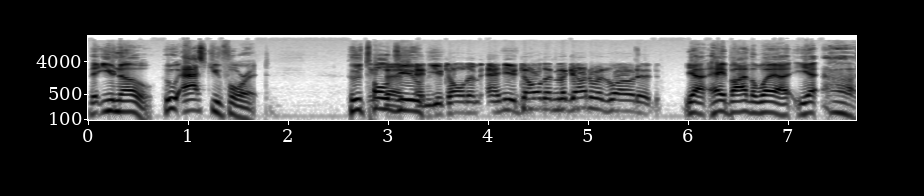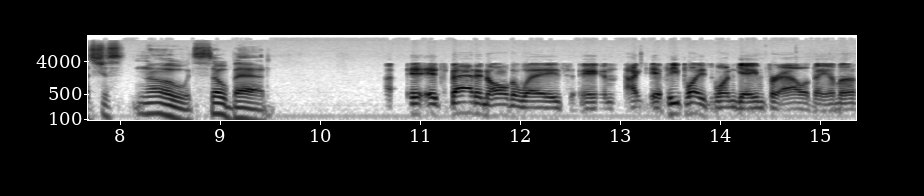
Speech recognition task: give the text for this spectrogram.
that you know. Who asked you for it? Who told said- you? and you told him, and you told him the gun was loaded. Yeah, hey, by the way, I, yeah, oh, it's just, no, it's so bad. Uh, it's bad in all the ways, and I, if he plays one game for Alabama,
